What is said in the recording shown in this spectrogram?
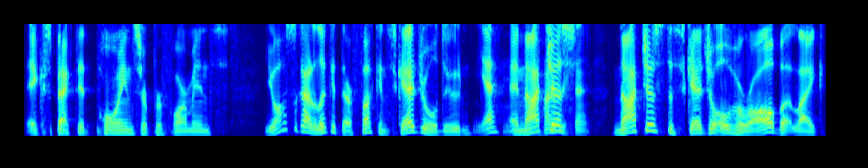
expected points or performance. You also got to look at their fucking schedule, dude. Yeah, and not just 100%. not just the schedule overall but like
